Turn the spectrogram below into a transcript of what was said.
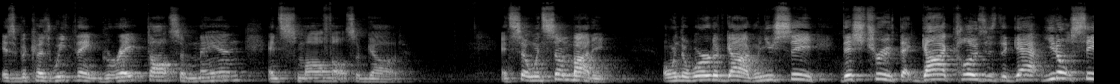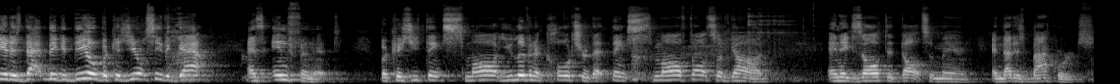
is because we think great thoughts of man and small thoughts of God. And so when somebody, or in the Word of God, when you see this truth that God closes the gap, you don't see it as that big a deal because you don't see the gap as infinite. Because you think small, you live in a culture that thinks small thoughts of God and exalted thoughts of man. And that is backwards.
